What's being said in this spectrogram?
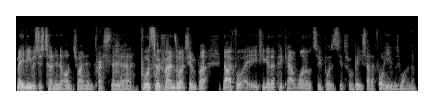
maybe he was just turning it on, trying to impress the uh, Porto fans watching. But no, I thought if you're going to pick out one or two positives from B-Sad, I thought he was one of them.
